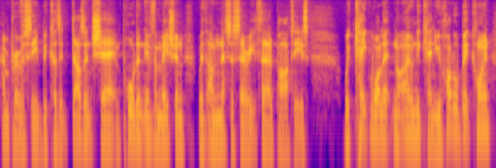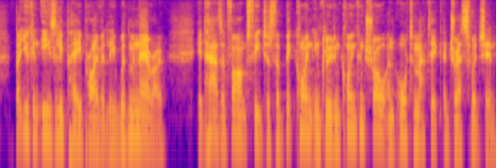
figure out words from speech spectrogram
and privacy because it doesn't share important information with unnecessary third parties. With Cake Wallet, not only can you hodl Bitcoin, but you can easily pay privately with Monero. It has advanced features for Bitcoin, including coin control and automatic address switching.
